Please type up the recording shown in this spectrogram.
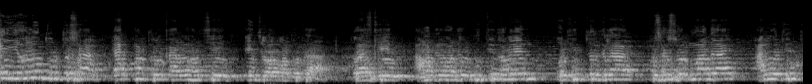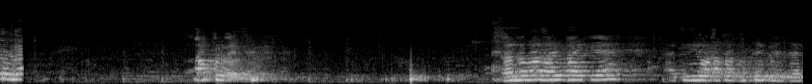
এই হলো দুর্দশার একমাত্র কারণ হচ্ছে এই জলবদ্ধতা। তো আজকে আমাদের মাঝে উপস্থিত হবেন অতিরিক্ত জেলা প্রশাসক মহোদয়। আমি অতিরিক্ত জেলা মাত্র ধন্যবাদ আরিফ ভাইকে। তিনি করেছেন।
